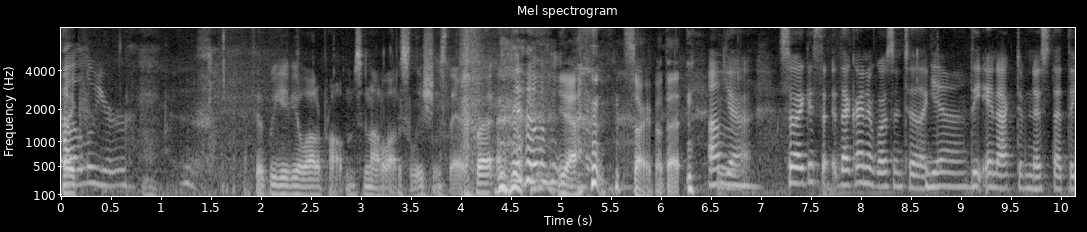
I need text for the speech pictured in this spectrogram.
hallelujah I feel like we gave you a lot of problems and not a lot of solutions there. But yeah sorry about that yeah. So I guess that kind of goes into like Yeah. the inactiveness that the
